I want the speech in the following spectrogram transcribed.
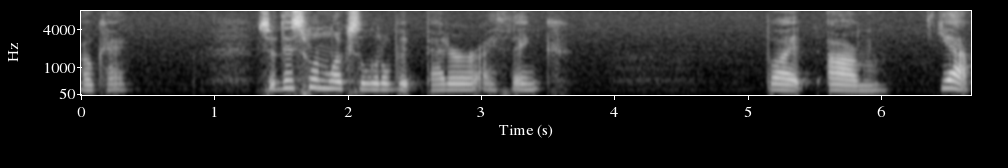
Okay. So this one looks a little bit better, I think. But um, yeah,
